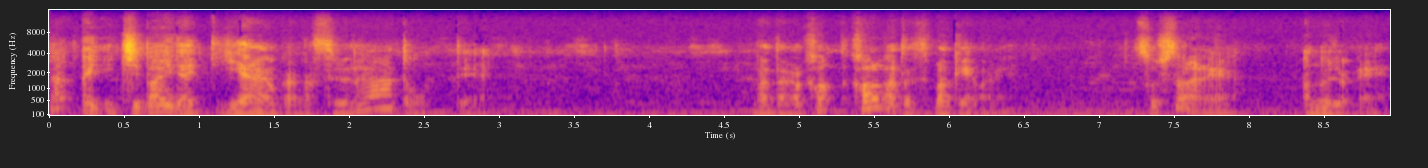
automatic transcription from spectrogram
なんか1倍台って嫌な予感がするなと思って。まあだから買わなかったです、馬券はね。そしたらね、案の定ね、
